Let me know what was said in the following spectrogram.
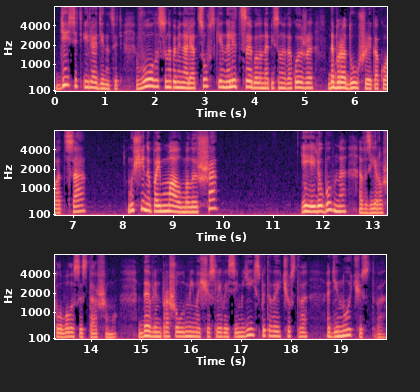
десять или одиннадцать. Волосы напоминали отцовские, на лице было написано такое же добродушие, как у отца. Мужчина поймал малыша и любовно взъерошил волосы старшему. Девлин прошел мимо счастливой семьи, испытывая чувство одиночества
